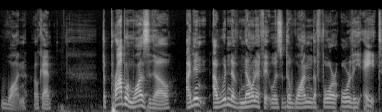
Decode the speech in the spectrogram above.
one, okay? The problem was though, I didn't I wouldn't have known if it was the 1, the 4 or the 8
